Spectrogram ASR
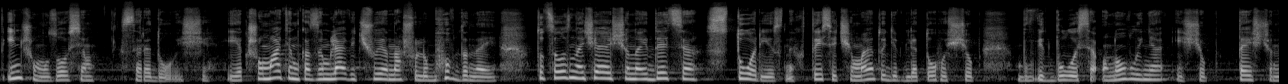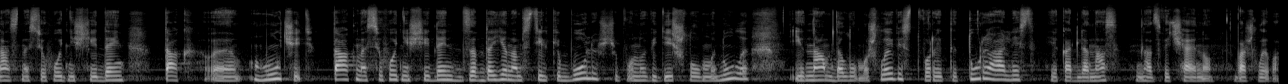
в іншому зовсім. Середовищі. І якщо матінка земля відчує нашу любов до неї, то це означає, що знайдеться 100 різних тисячі методів для того, щоб відбулося оновлення і щоб те, що нас на сьогоднішній день так е, мучить, так на сьогоднішній день завдає нам стільки болю, щоб воно відійшло в минуле і нам дало можливість створити ту реальність, яка для нас надзвичайно важлива.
